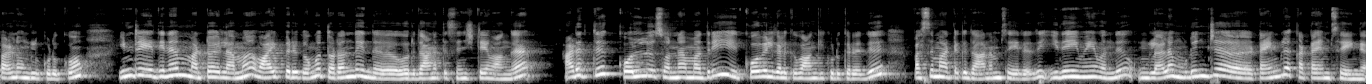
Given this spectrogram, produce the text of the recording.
பலன் உங்களுக்கு கொடுக்கும். இன்றைய தினம் மட்டும் இல்லாமல் வாய்ப்பு இருக்கவங்க தொடர்ந்து இந்த ஒரு தானத்தை செஞ்சுட்டே வாங்க. அடுத்து கொள்ளு சொன்ன மாதிரி கோவில்களுக்கு வாங்கி கொடுக்கறது பசுமாட்டுக்கு தானம் செய்கிறது இதையுமே வந்து உங்களால் முடிஞ்ச டைமில் கட்டாயம் செய்யுங்க.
